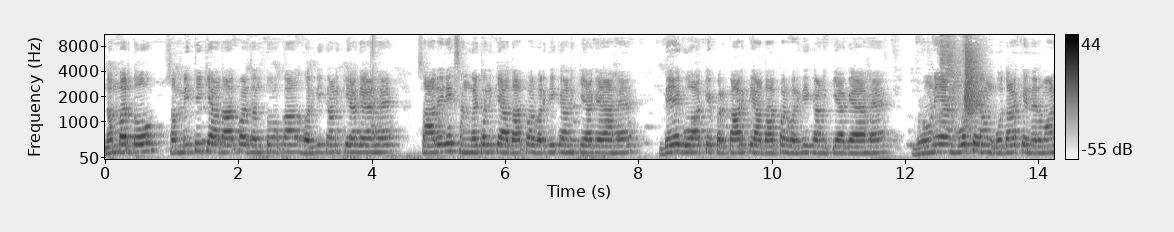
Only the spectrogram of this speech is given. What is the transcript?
नंबर दो समिति के आधार पर जंतुओं का वर्गीकरण किया गया है। शारीरिक संगठन के आधार पर वर्गीकरण किया गया है। देह गुआ के प्रकार के आधार पर वर्गीकरण किया गया है। भ्रूणीय, मुख एवं गुदा के निर्माण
